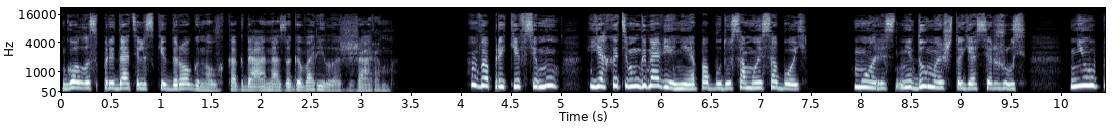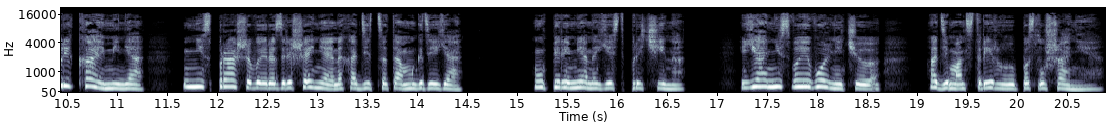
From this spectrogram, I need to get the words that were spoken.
Голос предательски дрогнул, когда она заговорила с жаром. «Вопреки всему, я хоть мгновение побуду самой собой. Морис, не думай, что я сержусь. Не упрекай меня, не спрашивай разрешения находиться там, где я. У перемены есть причина. Я не своевольничаю, а демонстрирую послушание.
